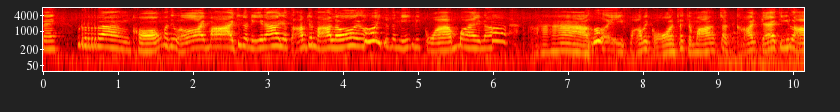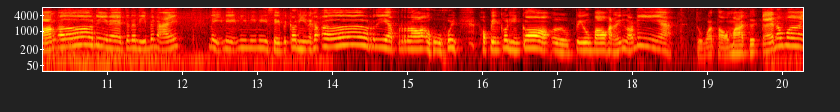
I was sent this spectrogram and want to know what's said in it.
ในร่างของมันที่เอ้ยไม่ฉันจะหนีนะอย่าตามฉันมาเลยเฮ้ยฉันจะหนีดีกว่าไม่นะอ่าเฮ้ยฝาไว้ก่อนฉันจะมาจัดการแกทีหลังเออนี่แน่จะหนีไปไหนนี่นี่นี่นี่นี่เสกเป็นก้อนหินนะครับ เออ เรียบร้อย โอ้โหพอเป็นก้อนหินก็ เออ ปิวเบาขนาดนี้เหรอเนี่ย ตัวต่อมาคือแกนะเว้ย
